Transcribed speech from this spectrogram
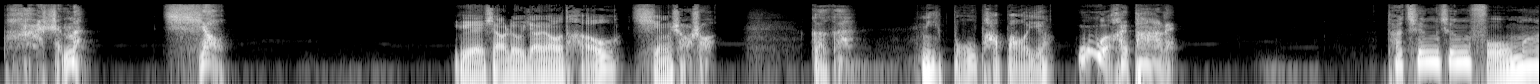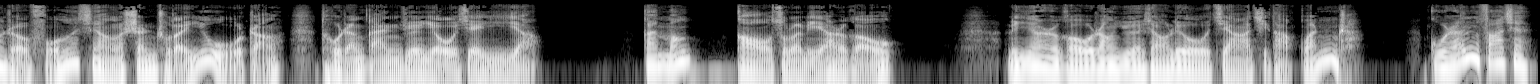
怕什么？敲！”岳小六摇摇头，轻声说：“哥哥，你不怕报应，我还怕嘞。”他轻轻抚摸着佛像伸出的右掌，突然感觉有些异样，赶忙告诉了李二狗。李二狗让岳小六架起他观察，果然发现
